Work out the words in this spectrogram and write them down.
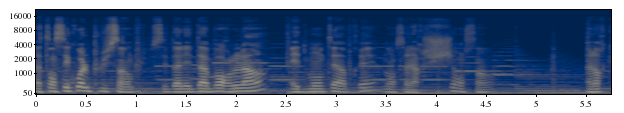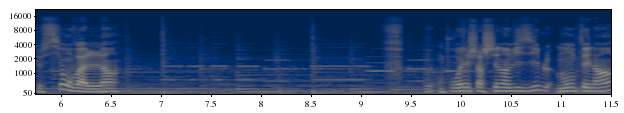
Attends, c'est quoi le plus simple? C'est d'aller d'abord là et de monter après? Non, ça a l'air chiant ça. Hein. Alors que si on va là... On pourrait aller chercher l'invisible, monter là,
